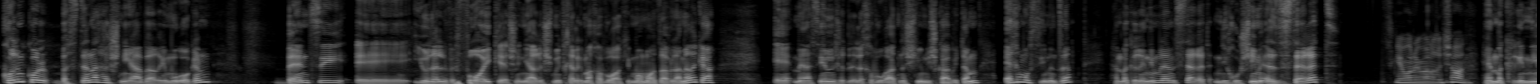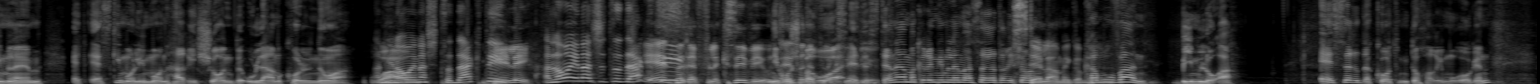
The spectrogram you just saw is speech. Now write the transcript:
קודם כל, בסצנה השנייה בהרימו עוגן, בנצי, אה, יודל ופרויקה, שנהיה רשמית חלק מהחבורה כי מומו עזב לאמריקה, אה, מנסים לחבורת נשים לשכב איתם. איך הם עושים את זה? הם מקרינים להם סרט. ניחושים איזה סרט? הסכימו לי על הראשון. הם מקרינים להם את אסקימו לימון הראשון באולם קולנוע. אני לא מאמינה שצדקתי. גילי. אני לא מאמינה שצדקתי. איזה רפלקסיביות, ניחוש איזה פרוע, איזה. סצנה הם מקרינים להם מהסרט הראשון? סטלה המגמרת. כמובן, במלואה. עשר דקות מתוך הרימו עוגן,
